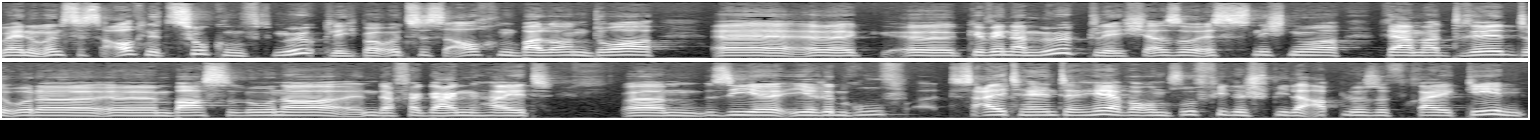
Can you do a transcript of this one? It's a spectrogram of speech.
bei uns ist auch eine Zukunft möglich, bei uns ist auch ein Ballon d'Or äh, äh, äh, Gewinner möglich. Also es ist nicht nur Real Madrid oder äh, Barcelona in der Vergangenheit, ähm, sie ihren Ruf das Alte hinterher, warum so viele Spieler ablösefrei gehen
